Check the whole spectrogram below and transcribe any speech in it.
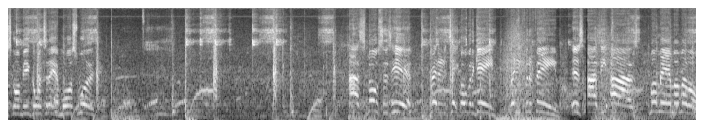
It's gonna be going today at Mosswood. Osmosis here, ready to take over the game, ready for the fame. It's Ozzy Oz, my man my Marmello,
